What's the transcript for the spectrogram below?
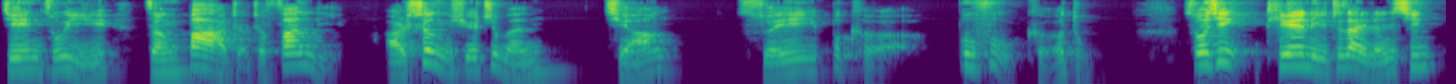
今足以增霸者之藩篱，而圣学之门强，虽不可不复可睹。所幸天理之在人心，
